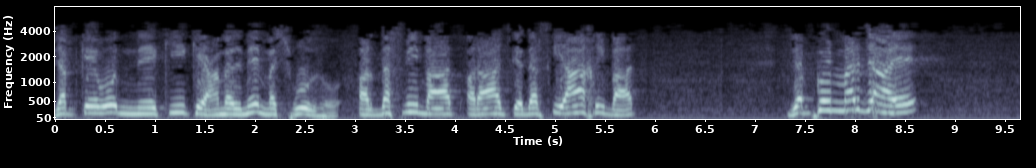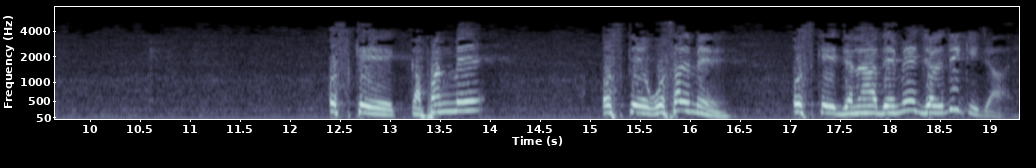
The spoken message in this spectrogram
جبکہ وہ نیکی کے عمل میں مشغول ہو۔ اور دسویں بات اور آج کے درس کی آخری بات، جب کوئی مر جائے، اس کے کفن میں، اس کے غسل میں، اس کے جنادے میں جلدی کی جائے۔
